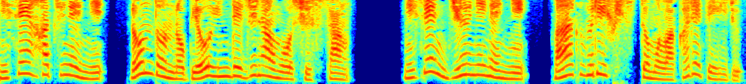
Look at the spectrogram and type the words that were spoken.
2008年にロンドンの病院で次男を出産。2012年にマーク・グリフィスとも別れている。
